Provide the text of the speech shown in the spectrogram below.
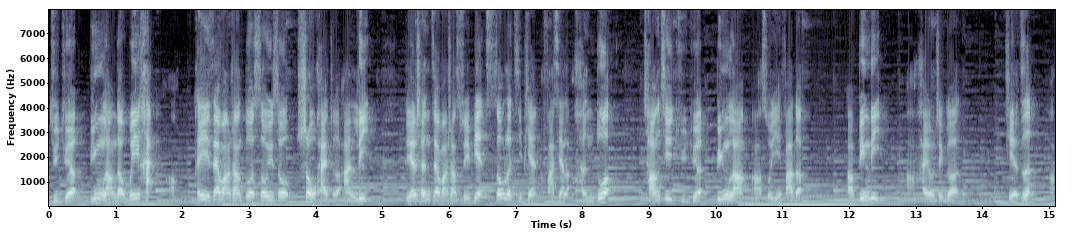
咀嚼槟榔的危害啊，可以在网上多搜一搜受害者案例。别臣在网上随便搜了几篇，发现了很多长期咀嚼槟榔啊所引发的啊病例啊，还有这个帖子啊，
